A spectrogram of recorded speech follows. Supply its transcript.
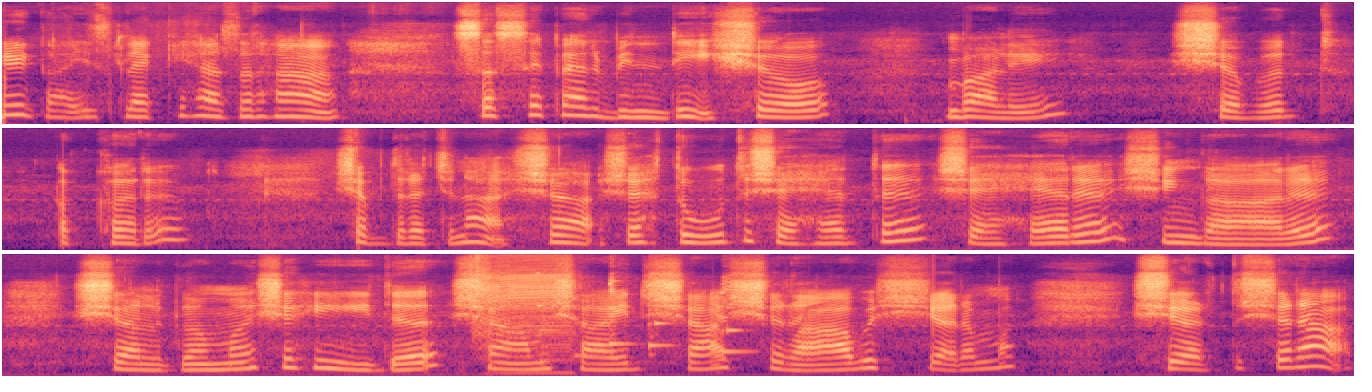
ਹੇ ਗਾਇਸ ਲੈ ਕੇ ਹਾਜ਼ਰ ਹਾਂ। ਸੱਸੇ ਪੈਰ ਬਿੰਦੀ ਸ਼ ਵਾਲੇ ਸ਼ਬਦ ਅੱਖਰ, ਸ਼ਬਦ ਰਚਨਾ, ਸ਼, ਸ਼ਹਤੂਤ, ਸ਼ਹਿਦ, ਸ਼ਹਿਰ, ਸ਼ਿੰਗਾਰ, ਸ਼ਲਗਮ, ਸ਼ਹੀਦ, ਸ਼ਾਮ, ਸ਼ਾਇਦ ਸ਼ਾ ਸ਼ਰਾਬ, ਸ਼ਰਮ, ਸ਼ਰਤ, ਸ਼ਰਾਬ।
